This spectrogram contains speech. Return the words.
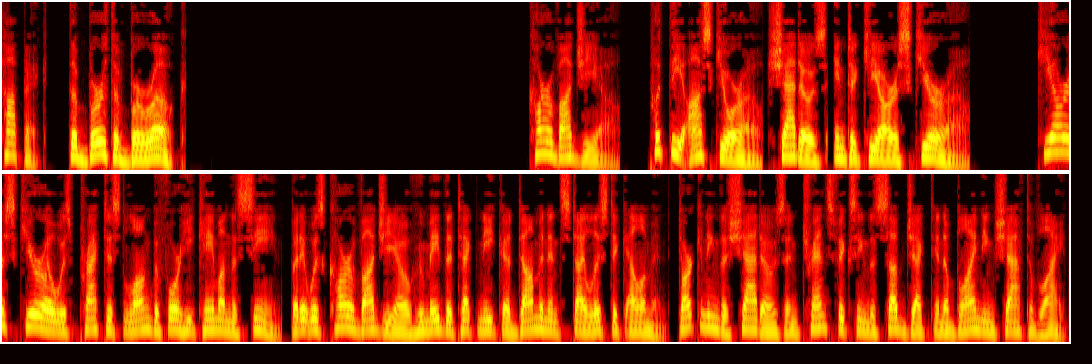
The birth of Baroque Caravaggio put the oscuro shadows into chiaroscuro. Chiaroscuro was practiced long before he came on the scene, but it was Caravaggio who made the technique a dominant stylistic element, darkening the shadows and transfixing the subject in a blinding shaft of light.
